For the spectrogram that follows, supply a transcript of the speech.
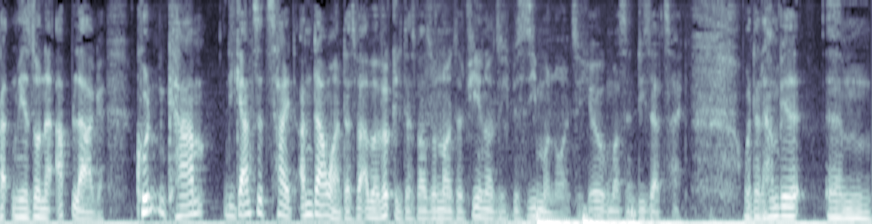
hatten wir so eine Ablage. Kunden kamen die ganze Zeit andauernd. Das war aber wirklich, das war so 1994 bis 97, irgendwas in dieser Zeit. Und dann haben wir ähm,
